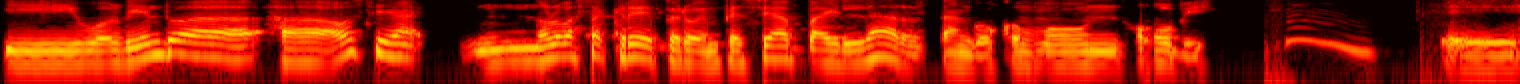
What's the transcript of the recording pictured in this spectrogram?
Y volviendo a, Austria, no lo vas a creer, pero empecé a bailar tango como un hobby. Hmm. Eh,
